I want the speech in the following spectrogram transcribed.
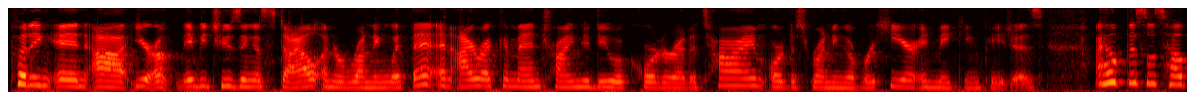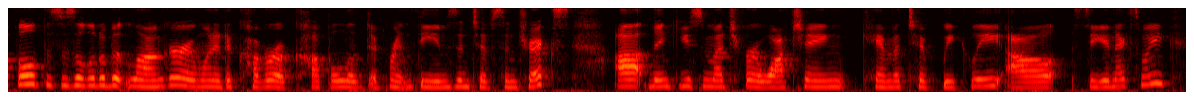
putting in uh, you're maybe choosing a style and running with it. And i recommend trying to do a quarter at a time or just running over here and making pages. I hope this was helpful. This is a little bit longer. I wanted to cover a couple of different themes and tips and tricks. Uh, thank you so much for watching canva tip weekly. I'll see you next week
